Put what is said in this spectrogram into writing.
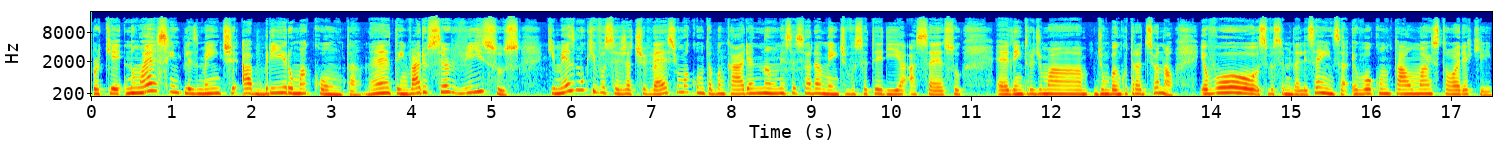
porque não é simplesmente abrir uma conta, né? Tem vários serviços que mesmo que você já tivesse uma conta bancária, não necessariamente você teria acesso é, dentro de, uma, de um banco tradicional. Eu vou, se você me dá licença, eu vou contar uma história aqui,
